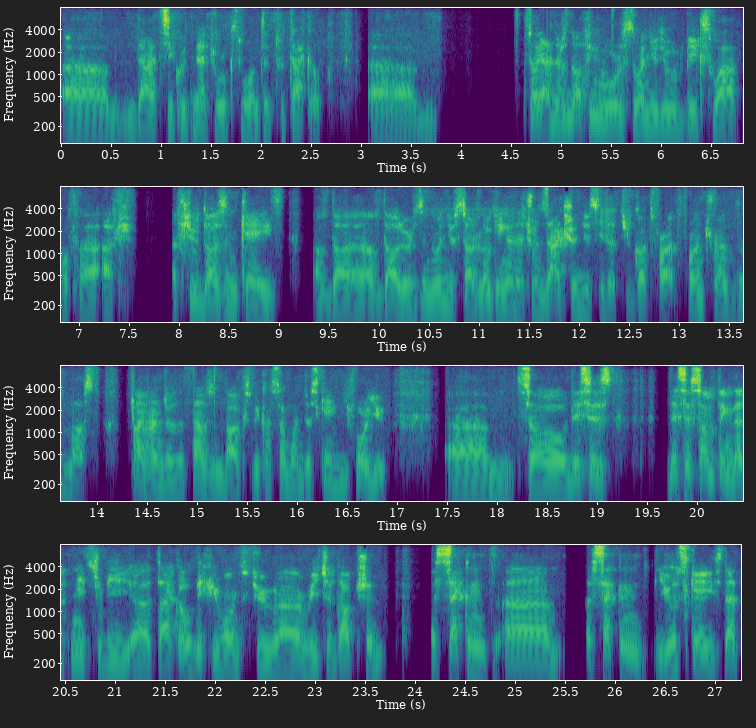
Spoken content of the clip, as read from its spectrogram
um, that Secret Networks wanted to tackle. Um, so yeah, there's nothing worse when you do a big swap of uh, a, few dozen Ks of, do- of dollars, and when you start looking at the transaction, you see that you got fr- front run and lost 500, thousand bucks because someone just came before you. Um, so this is this is something that needs to be uh, tackled if you want to uh, reach adoption. A second um, a second use case that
